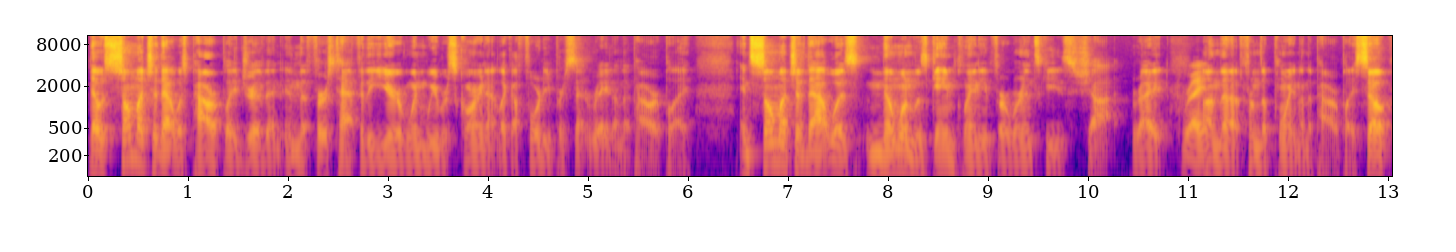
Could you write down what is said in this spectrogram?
That was so much of that was power play driven in the first half of the year when we were scoring at like a 40% rate on the power play. And so much of that was no one was game planning for Werenski's shot, right? Right. On the from the point on the power play. So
